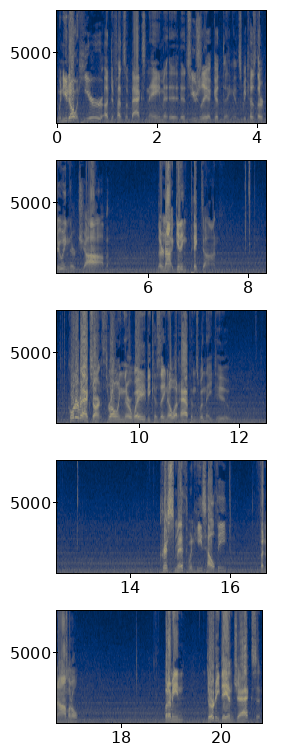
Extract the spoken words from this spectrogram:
When you don't hear a defensive back's name, it's usually a good thing. It's because they're doing their job. They're not getting picked on. Quarterbacks aren't throwing their way because they know what happens when they do. Chris Smith, when he's healthy, phenomenal. But I mean, Dirty Dan Jackson,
